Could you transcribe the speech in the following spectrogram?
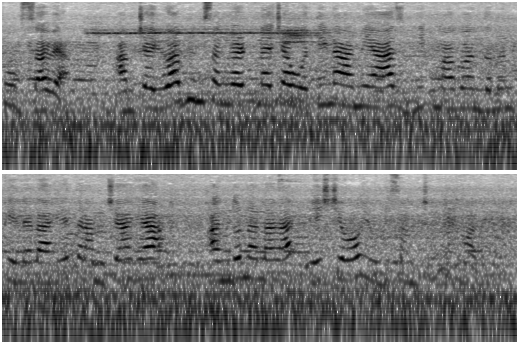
पोहोचाव्या. आमच्या युवा भीम संघटनेच्या वतीनं आम्ही आज भीक मागो आंदोलन केलेलं आहे. तर आमच्या ह्या आंदोलनाला यश यावं एवढीच आमची मागणी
